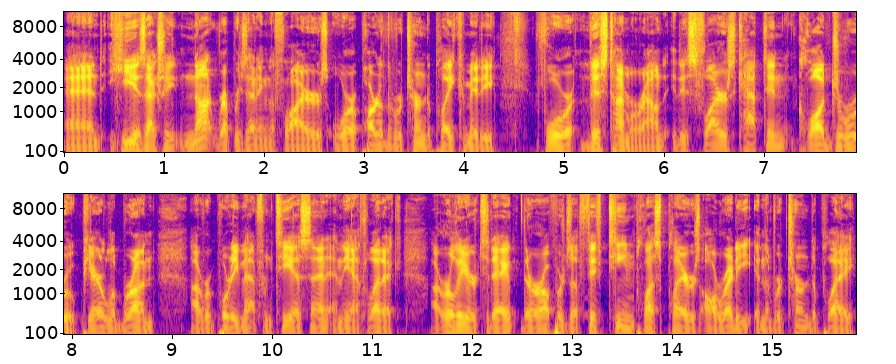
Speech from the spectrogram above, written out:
and he is actually not representing the Flyers or a part of the return to play committee for this time around. It is Flyers captain Claude Giroux, Pierre LeBrun, uh, reporting that from TSN and The Athletic. Uh, earlier today, there are upwards of 15 plus players already in the return to play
